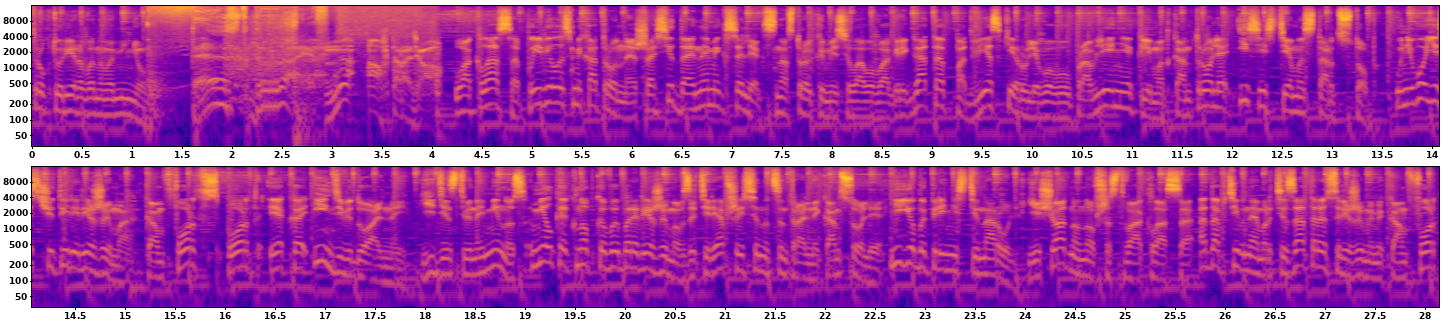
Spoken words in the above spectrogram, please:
структурированного меню. Тест-драйв на Авторадио. У А-класса появилось мехатронное шасси Dynamic Select с настройками силового агрегата, подвески, рулевого управления, климат-контроля и системы старт-стоп. У него есть четыре режима — комфорт, спорт, эко и индивидуальный. Единственный минус — мелкая кнопка выбора режимов, затерявшаяся на центральной консоли. Ее бы перенести на руль. Еще одно новшество А-класса — адаптивные амортизаторы с режимами комфорт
